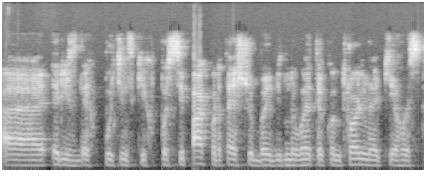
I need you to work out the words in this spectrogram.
е, різних путінських посіпак про те, щоб відновити контроль на якихось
